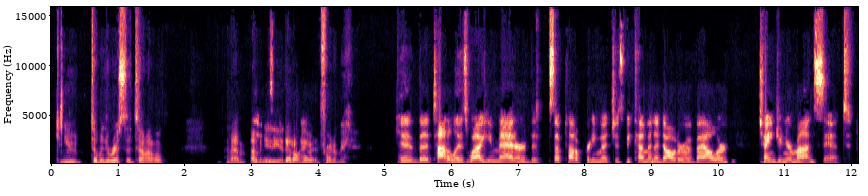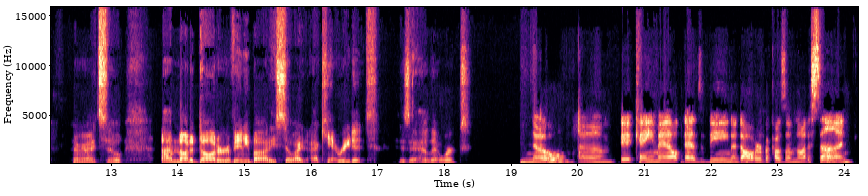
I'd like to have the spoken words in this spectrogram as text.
can you tell me the rest of the title? And I'm, I'm an idiot. I don't have it in front of me. uh, the title is Why You Matter. The subtitle pretty much is Becoming a Daughter of Valor, Changing Your Mindset. All right. So I'm not a daughter of anybody, so I, I can't read it. Is that how that works? No, um, it came out as being a daughter because I'm not a son,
